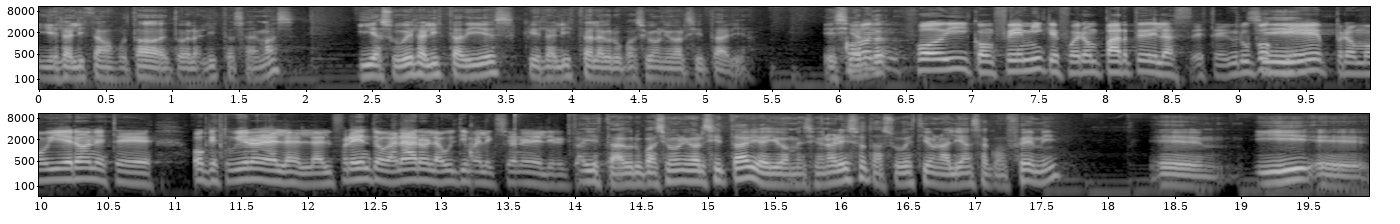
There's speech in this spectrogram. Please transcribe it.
y es la lista más votada de todas las listas además, y a su vez la lista 10, que es la lista de la agrupación universitaria. Es con FODI y con FEMI, que fueron parte de los este, grupos que promovieron este, o que estuvieron al, frente o ganaron la última elección en el directorio. Ahí está, agrupación universitaria, iba a mencionar eso, a su vez tiene una alianza con FEMI, eh, y eh,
